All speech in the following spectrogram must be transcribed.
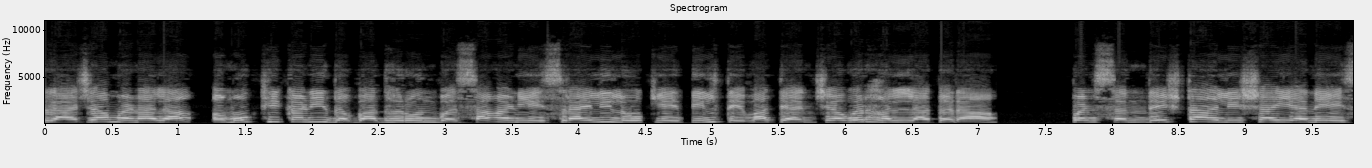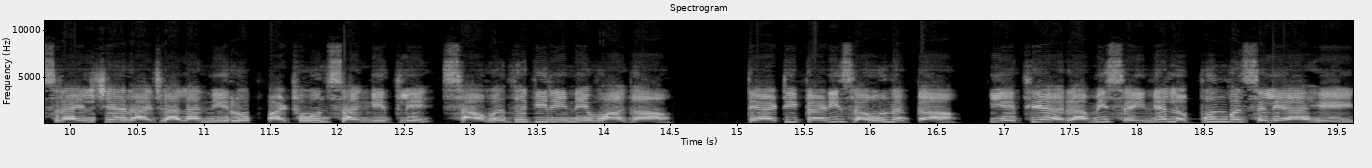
राजा म्हणाला अमुक ठिकाणी दबा धरून बसा आणि इस्रायली लोक येतील तेव्हा त्यांच्यावर हल्ला करा. पण संदेष्टा अलिशा याने इस्रायलच्या राजाला निरोप पाठवून सांगितले सावधगिरीने वागा. त्या ठिकाणी जाऊ नका. येथे अरामी सैन्य लपून बसले आहे.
